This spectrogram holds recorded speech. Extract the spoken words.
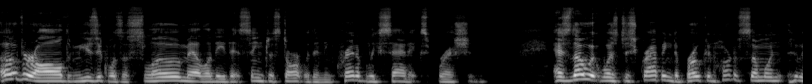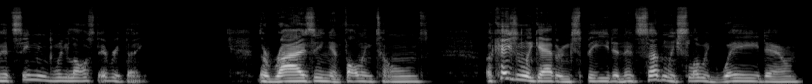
Overall, the music was a slow melody that seemed to start with an incredibly sad expression, as though it was describing the broken heart of someone who had seemingly lost everything. The rising and falling tones, occasionally gathering speed and then suddenly slowing way down,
